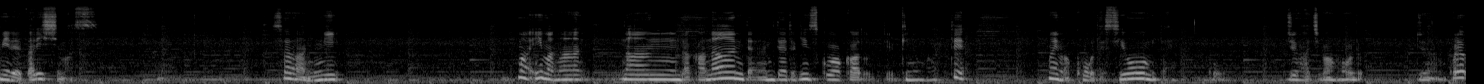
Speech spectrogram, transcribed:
見れたりします。さらにまあ今ななんだかなみたいな見たい時にスコアカードっていう機能があって、まあ、今こうですよみたいなこう18番ホール17これ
